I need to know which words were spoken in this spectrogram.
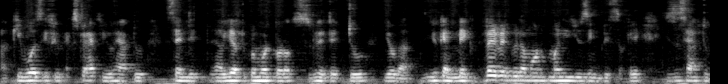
uh, keywords if you extract you have to send it uh, you have to promote products related to yoga. You can make very very good amount of money using this okay? You just have to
